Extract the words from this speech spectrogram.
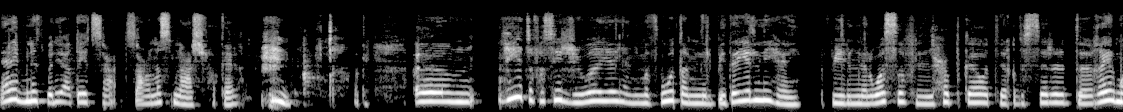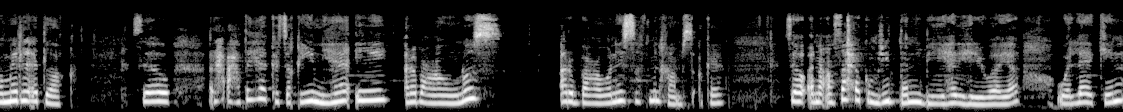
يعني بالنسبة لي أعطيه تسعة تسعة ونص من عشرة okay؟ okay. أم... هي تفاصيل رواية يعني مضبوطة من البداية للنهاية. في من الوصف للحبكة وطريقة السرد غير ممل الإطلاق so راح أعطيها كتقييم نهائي أربعة ونص أربعة ونصف من خمسة okay؟ so أنا أنصحكم جدا بهذه الرواية ولكن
